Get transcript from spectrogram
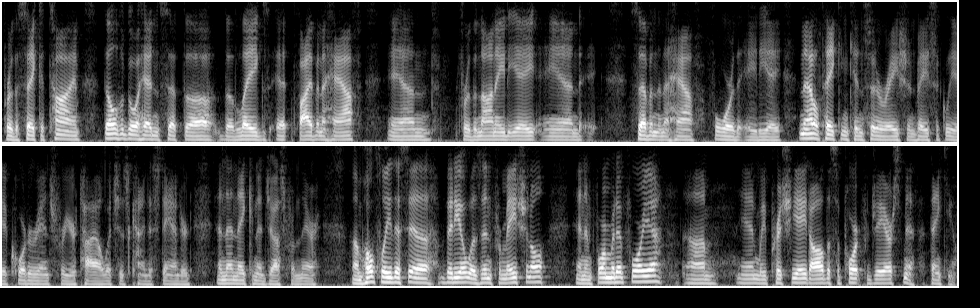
for the sake of time, they'll go ahead and set the, the legs at five and a half and for the non-ADA and seven and a half for the ADA. And that'll take in consideration basically a quarter inch for your tile, which is kind of standard. And then they can adjust from there. Um, hopefully this uh, video was informational and informative for you. Um, and we appreciate all the support for Jay R. Smith. Thank you.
